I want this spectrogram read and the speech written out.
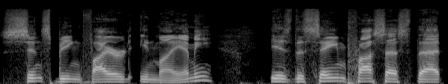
since being fired in Miami is the same process that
